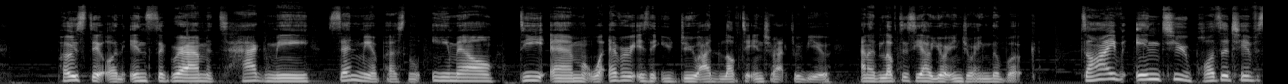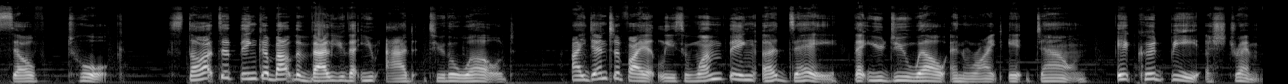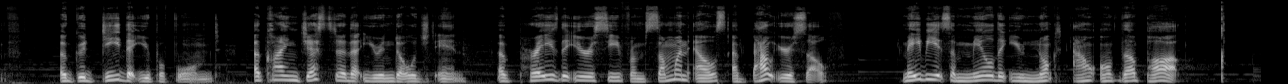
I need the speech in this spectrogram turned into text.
post it on Instagram, tag me, send me a personal email, DM, whatever it is that you do. I'd love to interact with you and I'd love to see how you're enjoying the book. Dive into positive self talk. Start to think about the value that you add to the world. Identify at least one thing a day that you do well and write it down. It could be a strength, a good deed that you performed, a kind gesture that you indulged in, a praise that you received from someone else about yourself. Maybe it's a meal that you knocked out of the park.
